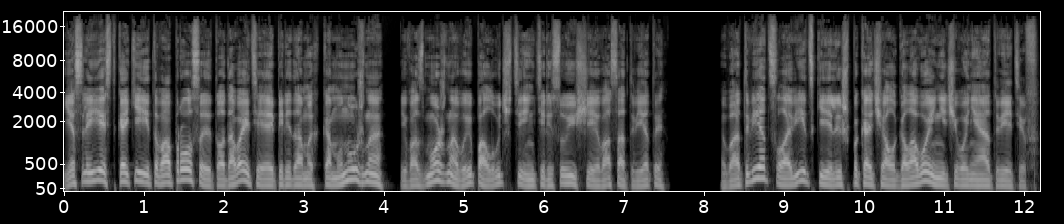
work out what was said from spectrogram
Если есть какие-то вопросы, то давайте я передам их кому нужно, и, возможно, вы получите интересующие вас ответы». В ответ Славицкий лишь покачал головой, ничего не ответив.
